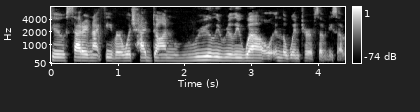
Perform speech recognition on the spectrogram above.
to Saturday Night Fever, which had done really, really well in the winter of 77.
